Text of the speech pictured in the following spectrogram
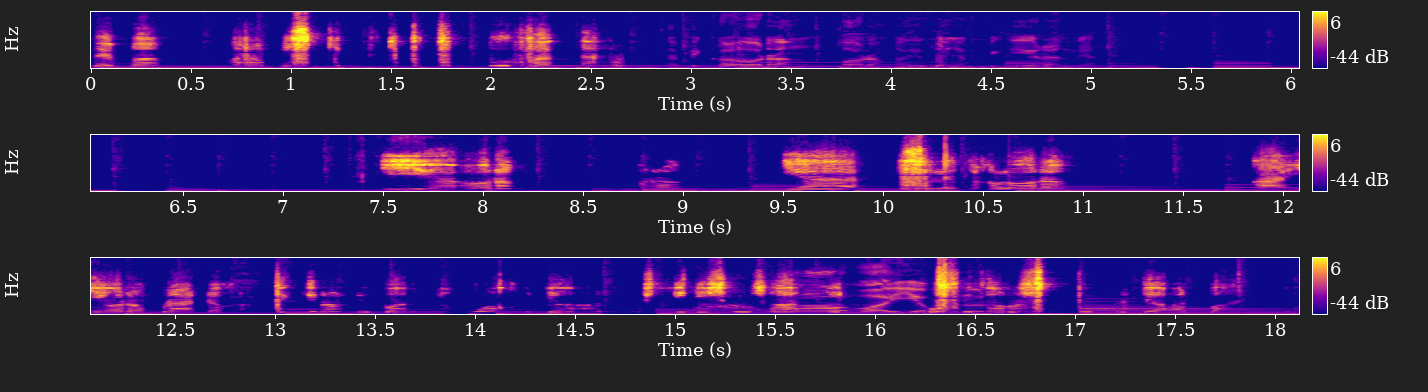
memang orang miskin tuh cepet sembuh Fatah tapi kalau orang kalau orang kaya banyak pikiran ya? Iya orang orang ya istilahnya kalau orang kaya orang berada kan pikirannya banyak. Wah kerjaan mesti diselesain wah, wah iya covid benar. harus sembuh kerjaan banyak.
